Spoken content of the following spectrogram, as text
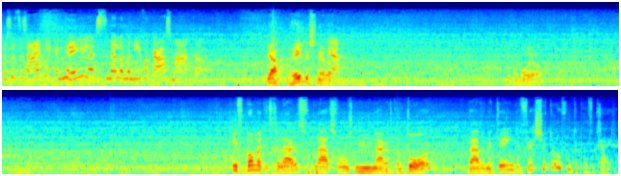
Dus het is eigenlijk een hele snelle manier van kaas maken. Ja, een hele snelle. Ja. Super mooi hoor. In verband met het geluid verplaatsen we ons nu naar het kantoor, waar we meteen de verse tofu te proeven krijgen.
